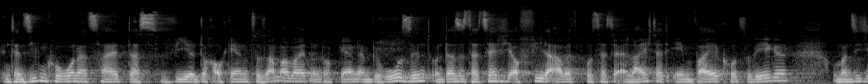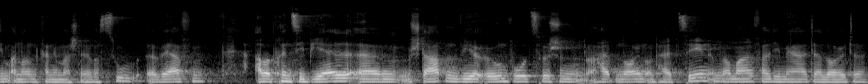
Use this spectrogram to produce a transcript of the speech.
intensiven Corona-Zeit, dass wir doch auch gerne zusammenarbeiten und auch gerne im Büro sind und dass es tatsächlich auch viele Arbeitsprozesse erleichtert, eben weil kurze Wege und man sieht dem anderen kann immer schnell was zuwerfen. Aber prinzipiell ähm, starten wir irgendwo zwischen halb neun und halb zehn im Normalfall die Mehrheit der Leute.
